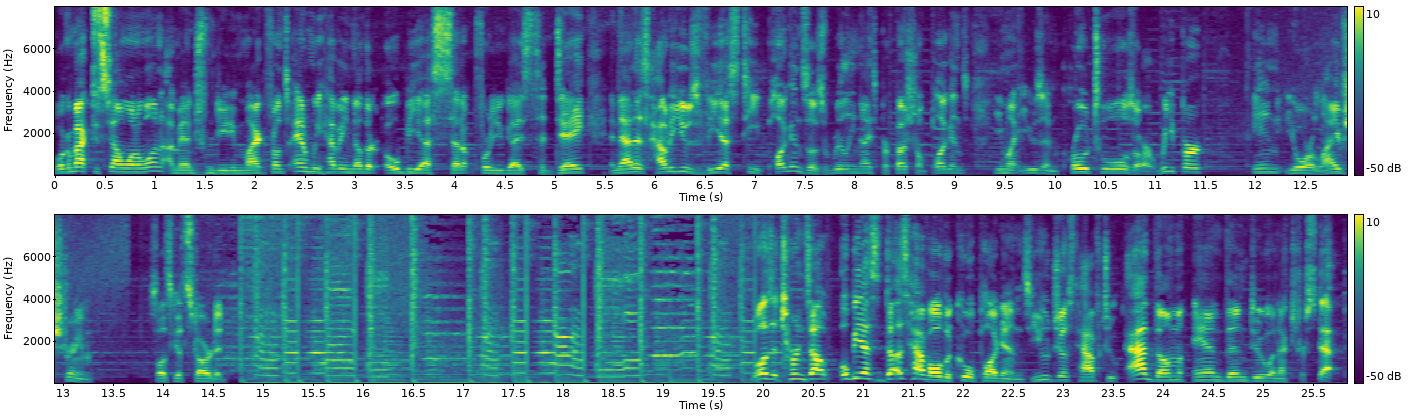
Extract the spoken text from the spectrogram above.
Welcome back to Sound 101. I'm Andrew from Deity Microphones, and we have another OBS setup for you guys today, and that is how to use VST plugins, those really nice professional plugins you might use in Pro Tools or Reaper in your live stream. So let's get started. Well, as it turns out, OBS does have all the cool plugins. You just have to add them and then do an extra step.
